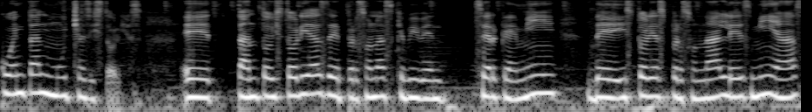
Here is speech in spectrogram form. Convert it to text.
cuentan muchas historias. Eh, tanto historias de personas que viven cerca de mí, de historias personales mías.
